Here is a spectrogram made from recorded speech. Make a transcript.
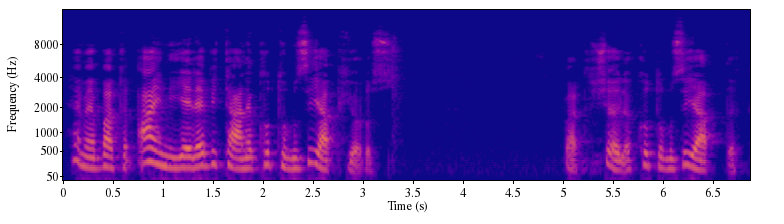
Hemen bakın aynı yere bir tane kutumuzu yapıyoruz. Bak şöyle kutumuzu yaptık.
